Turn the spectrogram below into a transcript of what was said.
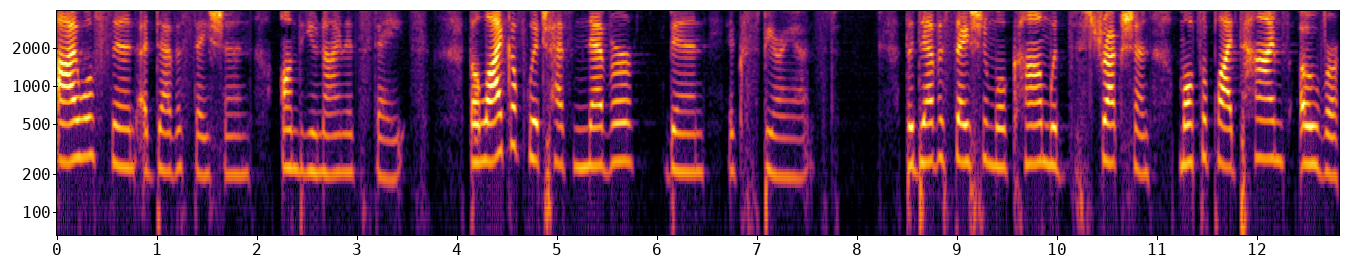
I will send a devastation on the United States, the like of which has never been experienced. The devastation will come with destruction multiplied times over,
